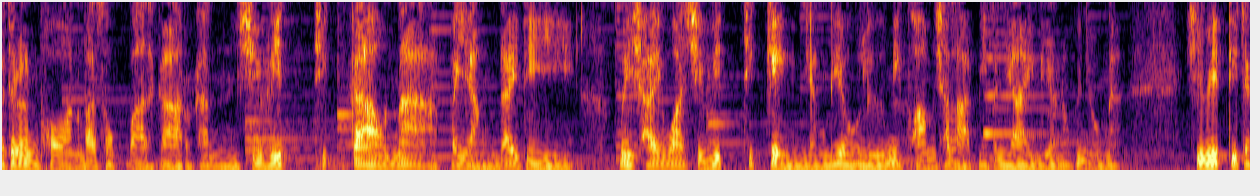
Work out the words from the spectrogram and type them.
อเจริญพรบาสกบาสกาทุกท่านชีวิตที่ก้าวหน้าไปอย่างได้ดี ไม่ใช่ว่าชีวิตที่เก่งอย่างเดียว หรือมีความฉลาดมีปัญญาอย่างเดียวนะคุณโยมนะชีวิตที่จะ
